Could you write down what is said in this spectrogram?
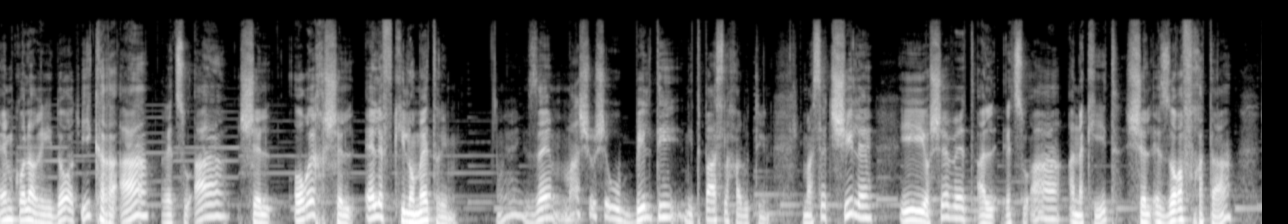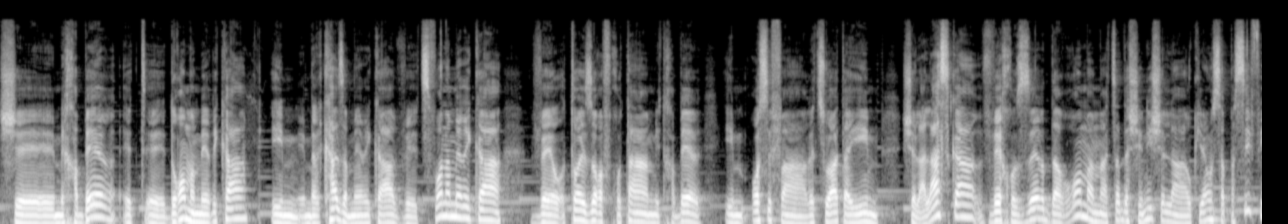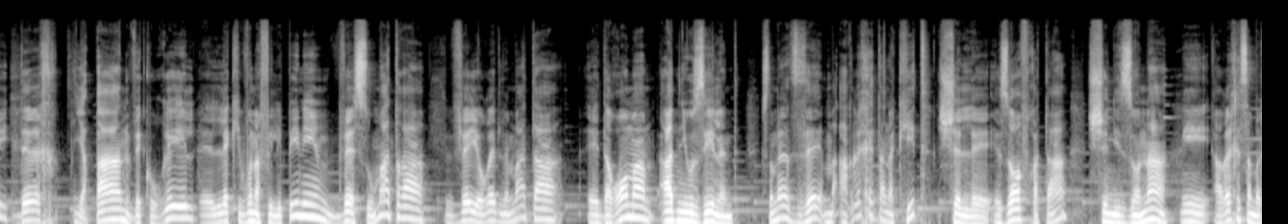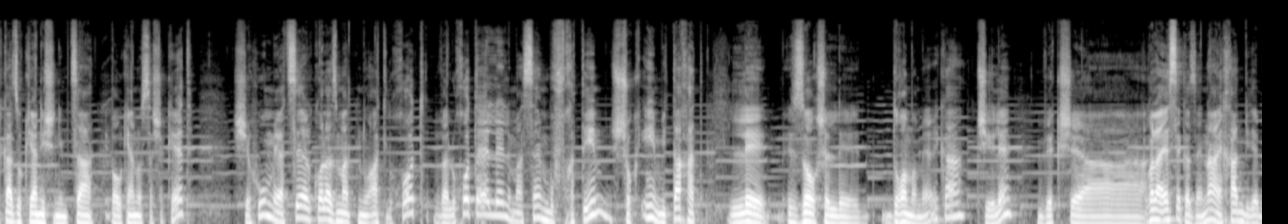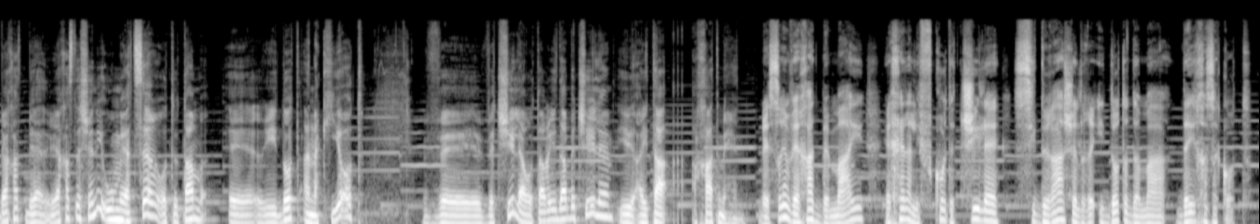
אם כל הרעידות, היא קראה רצועה של אורך של אלף קילומטרים. זה משהו שהוא בלתי נתפס לחלוטין. למעשה צ'ילה היא יושבת על רצועה ענקית של אזור הפחתה שמחבר את אה, דרום אמריקה עם מרכז אמריקה וצפון אמריקה, ואותו אזור הפחתה מתחבר עם אוסף הרצועת האיים של אלסקה, וחוזר דרומה מהצד השני של האוקיינוס הפסיפי, דרך יפן וקוריל, לכיוון הפיליפינים וסומטרה, ויורד למטה אה, דרומה עד ניו זילנד. זאת אומרת, זה מערכת ענקית של אה, אזור הפחתה שניזונה מהרכס המרכז אוקיאני שנמצא באוקיינוס השקט, שהוא מייצר כל הזמן תנועת לוחות, והלוחות האלה למעשה מופחתים, שוקעים מתחת לאזור של אה, דרום אמריקה, צ'ילה, וכשכל העסק הזה נע אחד ביחס, ביחס לשני, הוא מייצר את אותן אה, רעידות ענקיות, ו... וצ'ילה, אותה רעידה בצ'ילה, היא הייתה אחת מהן. ב-21 במאי החלה לפקוד את צ'ילה סדרה של רעידות אדמה די חזקות.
